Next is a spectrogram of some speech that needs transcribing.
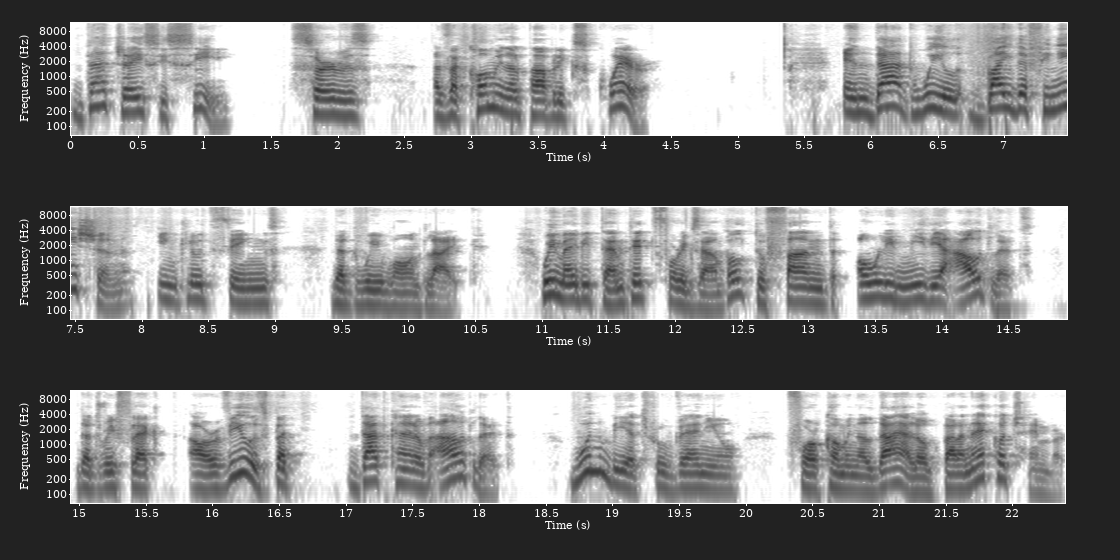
that JCC serves as a communal public square. And that will, by definition, include things that we won't like. We may be tempted, for example, to fund only media outlets that reflect our views, but that kind of outlet wouldn't be a true venue for communal dialogue, but an echo chamber.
